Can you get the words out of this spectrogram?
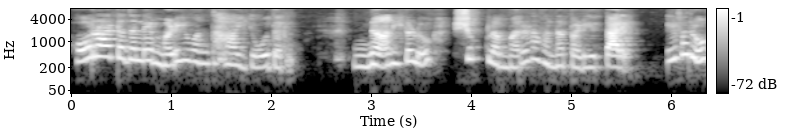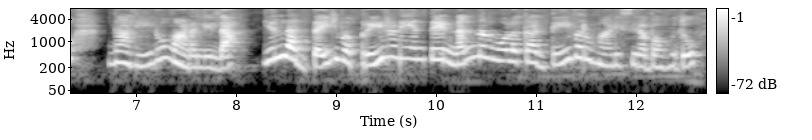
ಹೋರಾಟದಲ್ಲೇ ಮಡಿಯುವಂತಹ ಯೋಧರು. ಜ್ಞಾನಿಗಳು ಶುಕ್ಲ ಮರಣವನ್ನು ಪಡೆಯುತ್ತಾರೆ. ಇವರು, ನಾನೇನೂ ಮಾಡಲಿಲ್ಲ. ಎಲ್ಲ ದೈವ ಪ್ರೇರಣೆಯಂತೆ ನನ್ನ ಮೂಲಕ ದೇವರು ಮಾಡಿಸಿರಬಹುದು.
